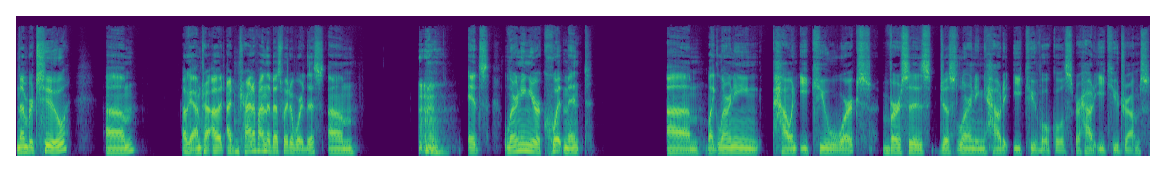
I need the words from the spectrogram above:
Number two, um, Okay, I'm trying. I'm trying to find the best way to word this. Um, it's learning your equipment, um, like learning how an EQ works versus just learning how to EQ vocals or how to EQ drums.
